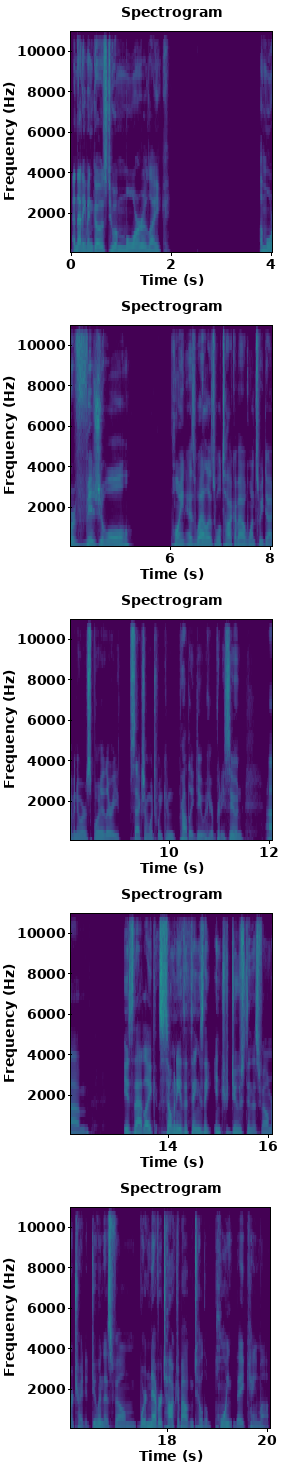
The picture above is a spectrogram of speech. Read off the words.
And that even goes to a more like a more visual point as well as we'll talk about once we dive into our spoilery section, which we can probably do here pretty soon. Um, is that like so many of the things they introduced in this film or tried to do in this film were never talked about until the point they came up.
